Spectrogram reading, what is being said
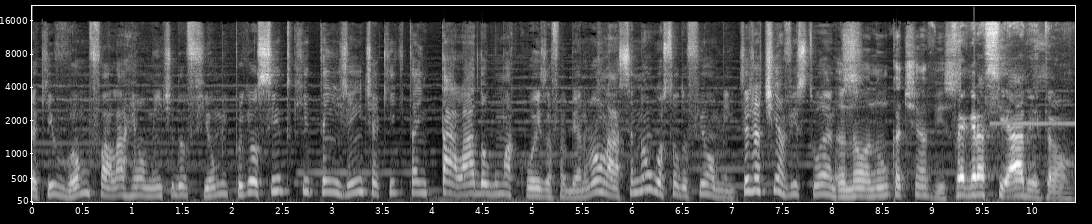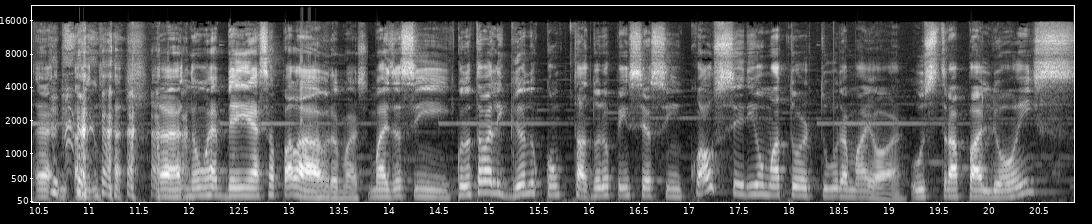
aqui, vamos falar realmente do filme, porque eu sinto que tem gente aqui que tá entalado alguma coisa, Fabiano. Vamos lá, você não gostou do filme? Você já tinha visto antes? Eu, não, eu nunca tinha visto. Você é graciado, então. É, é, não é bem essa palavra, Márcio. Mas assim, quando eu tava ligando o computador, eu pensei assim: qual seria uma tortura maior? Os trapalhões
